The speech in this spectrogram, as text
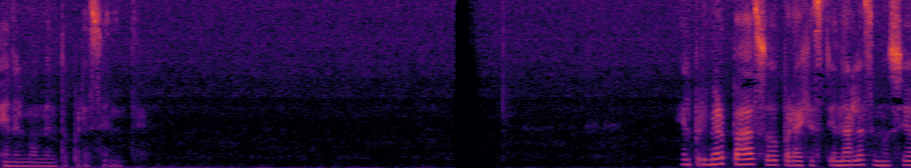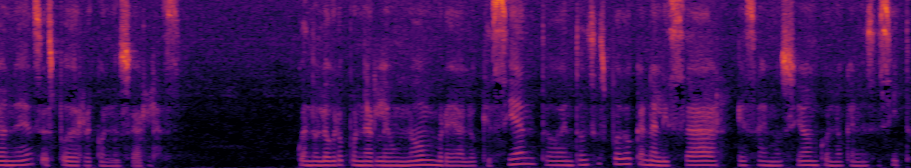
en el momento presente. El primer paso para gestionar las emociones es poder reconocerlas. Cuando logro ponerle un nombre a lo que siento, entonces puedo canalizar esa emoción con lo que necesito.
